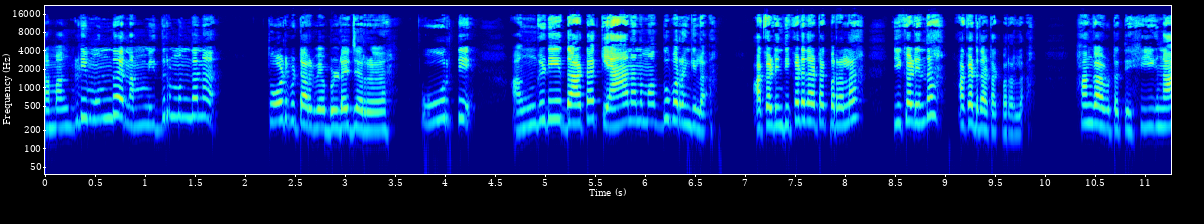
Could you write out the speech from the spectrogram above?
ನಮ್ಮ ಅಂಗಡಿ ಮುಂದೆ, ನಮ್ಮ ಇದ್ರ ಮುಂದೆನ ತೋಡ್ಬಿಟ್ಟಾರ ಬುಲ್ಡೇಜರ್ ಪೂರ್ತಿ ಅಂಗಡಿ ದಾಟಕ್ಕೆ ಯಾ ನನ್ನ ಮಗ್ಗು ಬರಂಗಿಲ್ಲ. ಆ ಕಡೆಯಿಂದ ಈ ಕಡೆ ದಾಟಕ್ಕೆ ಬರಲ್ಲ, ಈ ಕಡೆಯಿಂದ ಆ ಕಡೆ ದಾಟಕ್ಕೆ ಬರಲ್ಲ. ಹಂಗಾಗ್ಬಿಟ್ಟತಿ. ಈಗ ನಾ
